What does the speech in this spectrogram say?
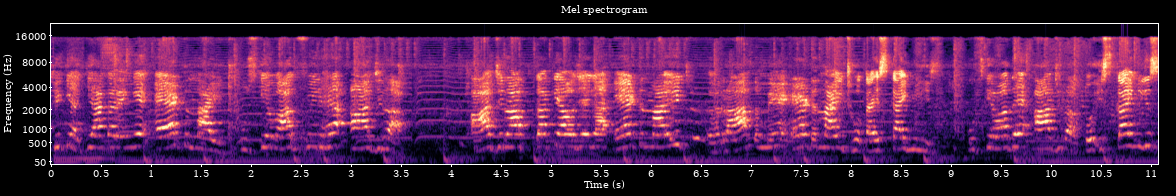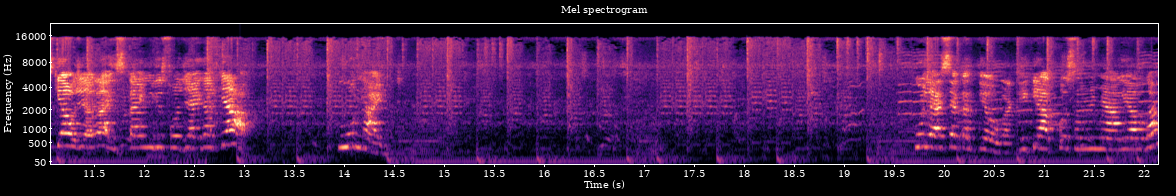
ठीक है क्या करेंगे? एट नाइट उसके बाद फिर है आज रात। आज रात का क्या हो जाएगा? एट नाइट रात में एट नाइट होता है इसका इंग्लिश उसके बाद है आज रात। तो इसका इंग्लिश क्या हो जाएगा? इसका इंग्लिश हो जाएगा क्या? टू नाइट फुल ऐसे करके होगा, ठीक है? आपको समझ में आ गया होगा?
